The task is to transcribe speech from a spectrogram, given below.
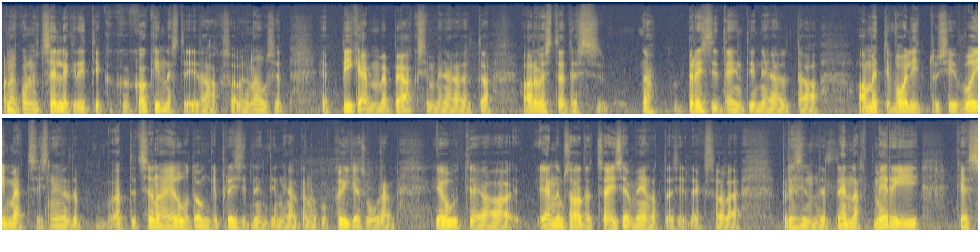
ma nagu nüüd selle kriitikaga ka kindlasti ei tahaks olla nõus, et, et pigem me peaksime nii-öelda arvestades noh, presidendi nii-öelda ametivolitusi, võimet siis nii-öelda, vaata et sõna jõud ongi presidendi nii-öelda nagu kõige suurem jõud ja, ja ennem saadet sa ise meenutasid, eks ole. president Lennart Meri, kes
